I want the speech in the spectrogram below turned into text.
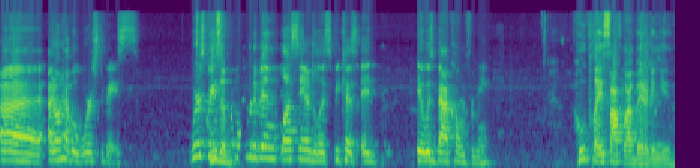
Uh, I don't have a worst base. Worst base a, would have been Los Angeles because it it was back home for me. Who plays softball better than you?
